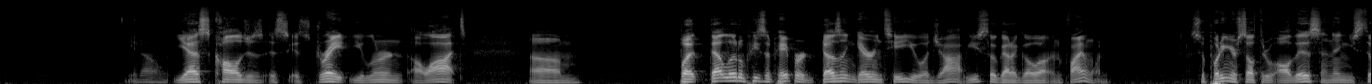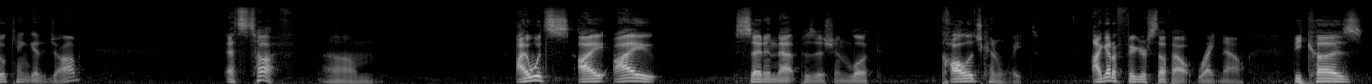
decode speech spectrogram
You know, yes, college is, is, is great. You learn a lot. Um, but that little piece of paper doesn't guarantee you a job. You still got to go out and find one. So putting yourself through all this and then you still can't get a job, that's tough. Um, I would I I said in that position, look, college can wait. I got to figure stuff out right now because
